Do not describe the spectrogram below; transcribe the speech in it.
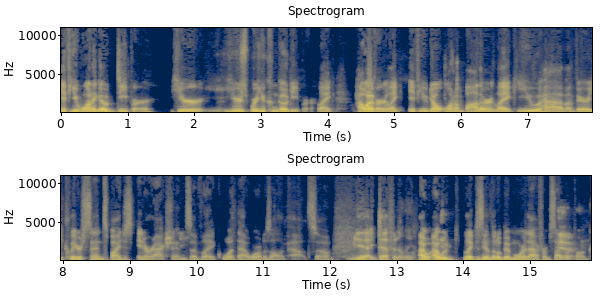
if you want to go deeper, here here's where you can go deeper. Like, however, like if you don't want to bother, like you have a very clear sense by just interactions of like what that world is all about. So yeah, definitely. I, I would like to see a little bit more of that from Cyberpunk.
